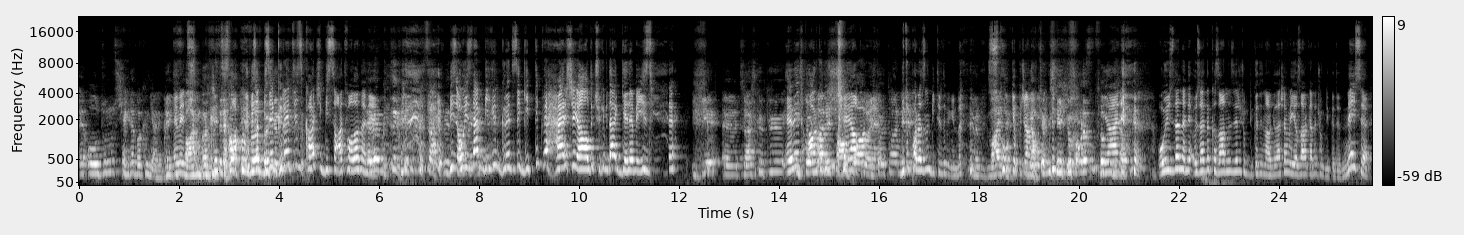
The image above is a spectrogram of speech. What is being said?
e, olduğunuz şehre bakın yani. Gratis Evet. var mı? Gratis var. Mesela bize Bakın. gratis kaç? Bir saat falan hani. Evet bize gratis Biz o yüzden bir gün gratis'e gittik ve her şeyi aldık çünkü bir daha gelemeyiz. İki e, tıraş köpüğü, Evet, üç, dört tane arkadaşım şampuan, şey yaptı böyle. üç, dört tane... Bütün parasını bitirdi bir günde. Evet, maalesef. stok yapacağım Yapacak bir şey yok. Orası stok Yani o yüzden hani özellikle kazandığınız yere çok dikkat edin arkadaşlar ve yazarken de çok dikkat edin. Neyse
